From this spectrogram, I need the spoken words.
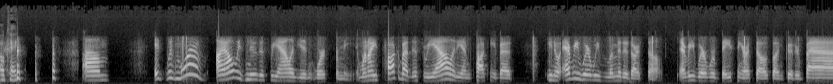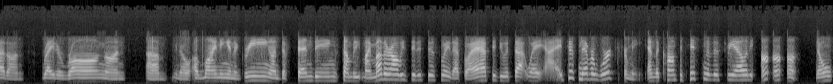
Okay. Um, it was more of I always knew this reality didn't work for me. And when I talk about this reality, I'm talking about you know everywhere we've limited ourselves, everywhere we're basing ourselves on good or bad, on right or wrong, on um, you know aligning and agreeing, on defending somebody. My mother always did it this way, that's why I have to do it that way. I- It just never worked for me. And the competition of this reality, uh, uh, uh, no,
